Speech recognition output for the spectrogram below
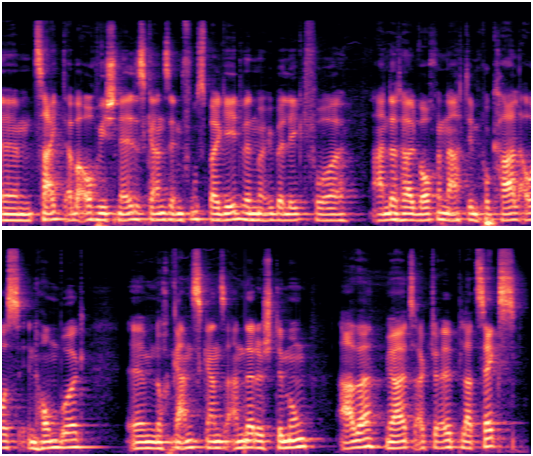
Ähm, zeigt aber auch, wie schnell das Ganze im Fußball geht, wenn man überlegt, vor anderthalb Wochen nach dem Pokal aus in Homburg ähm, noch ganz, ganz andere Stimmung. Aber ja, jetzt aktuell Platz 6,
